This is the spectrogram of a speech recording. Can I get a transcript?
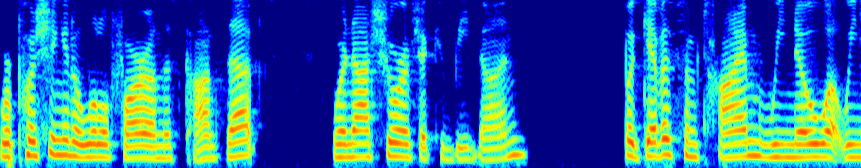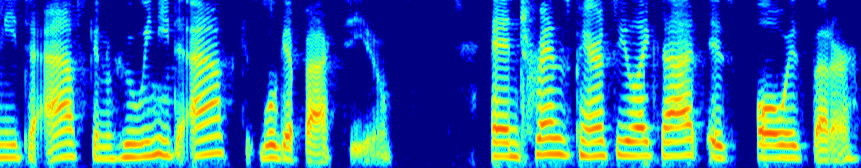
we're pushing it a little far on this concept. We're not sure if it can be done, but give us some time. We know what we need to ask and who we need to ask. We'll get back to you. And transparency like that is always better.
